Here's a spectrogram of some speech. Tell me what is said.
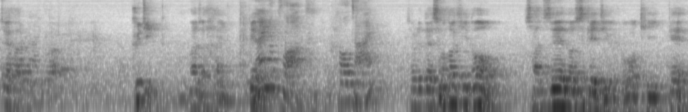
じ撮影が撮影春は9時まず入って9 o'clock call time, それでその日の撮影のスケジュールを聞いて.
